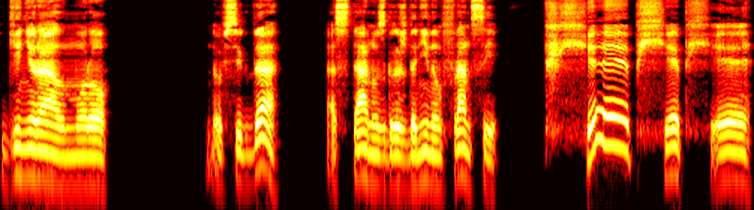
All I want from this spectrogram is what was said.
генерал Моро. Но всегда останусь гражданином Франции. Пхе, пхе, пхе.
